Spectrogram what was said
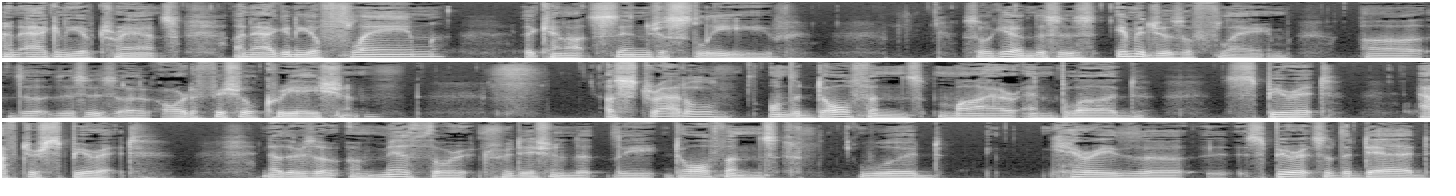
An agony of trance, an agony of flame that cannot singe a sleeve. So again, this is images of flame. Uh, the, this is an artificial creation. A straddle on the dolphin's mire and blood, spirit after spirit. Now, there's a, a myth or tradition that the dolphins would carry the spirits of the dead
